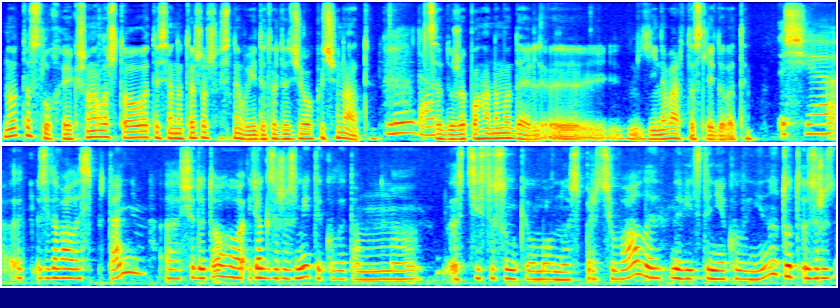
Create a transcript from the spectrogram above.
Ну то слухай, якщо налаштовуватися на те, що щось не вийде, то для чого починати? Ну да. Це дуже погана модель, е, їй не варто слідувати ще задавалась питанням е, щодо того, як зрозуміти, коли там е, ці стосунки умовно спрацювали на відстані, коли ні. Ну тут зроз...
